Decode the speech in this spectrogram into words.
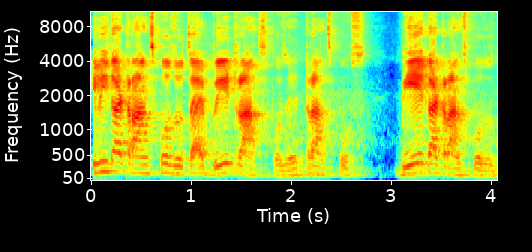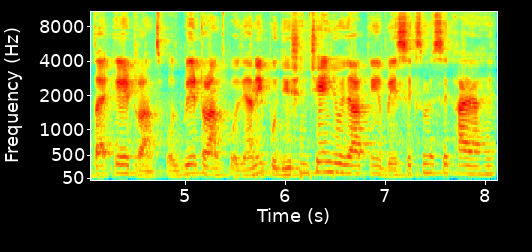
बी का ट्रांसपोज होता है B transpose A transpose B A का ट्रांसपोज होता है ए ट्रांसपोज बी ट्रांसपोज यानी पोजीशन चेंज हो जाती है बेसिक्स में सिखाया है।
